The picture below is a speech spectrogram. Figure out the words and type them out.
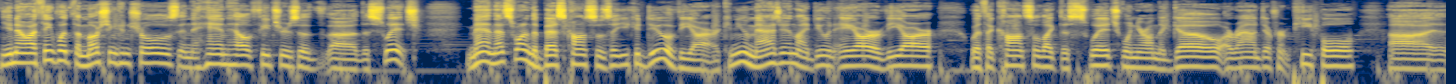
you know, I think with the motion controls and the handheld features of uh, the Switch, man, that's one of the best consoles that you could do a VR. Can you imagine like doing AR or VR with a console like the Switch when you're on the go around different people? Uh,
